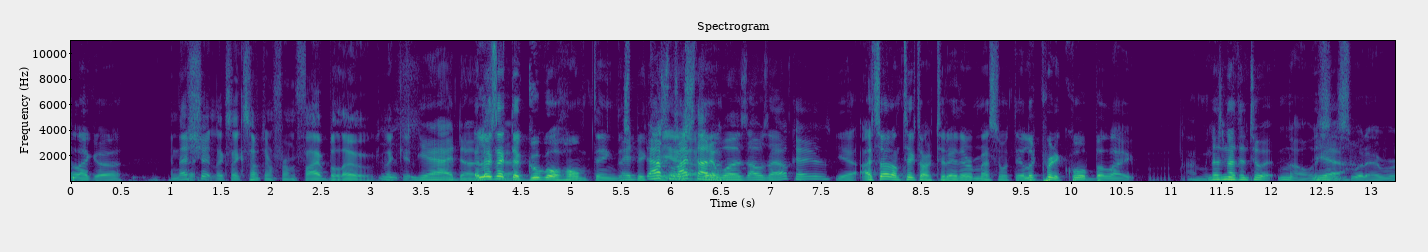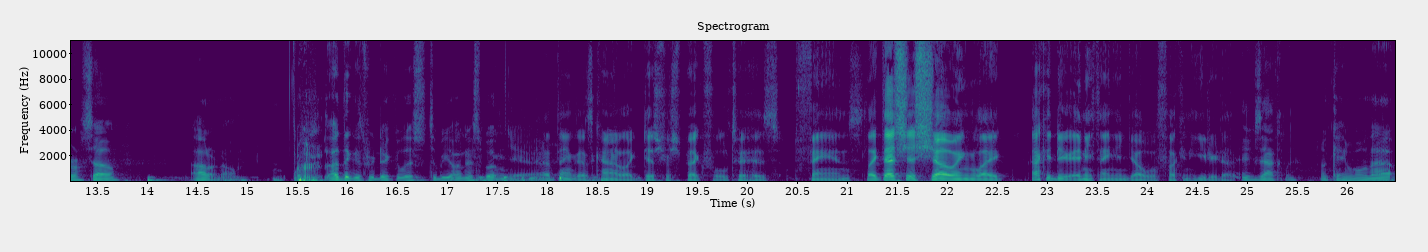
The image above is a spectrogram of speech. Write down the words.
a- like a. And that shit looks like something from Five Below. Like it, yeah it does It looks like the Google Home thing. The It- speaker. that's what i thought it was i was like okay Yeah, I saw it on TikTok today. They were messing with it. It looked pretty cool, but like, I mean, there's nothing to it No, it's Yeah. just whatever. so I don't know. I think it's ridiculous to be honest, but yeah, I think that's kind of like disrespectful to his fans. Like that's just showing like I could do anything and y'all will fucking eat it up. exactly okay. Well, that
